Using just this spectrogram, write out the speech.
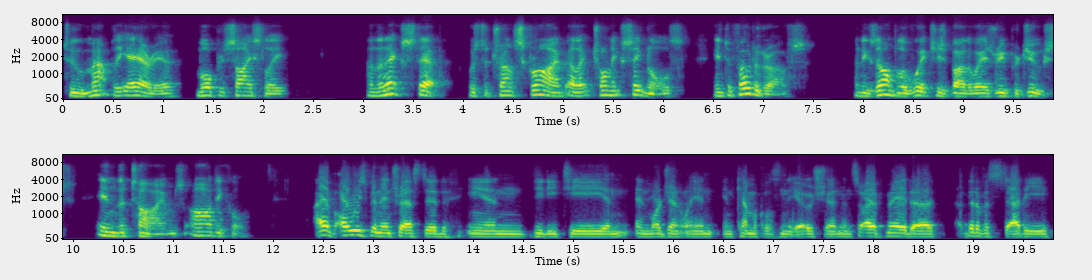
to map the area more precisely. And the next step was to transcribe electronic signals into photographs, an example of which is, by the way, is reproduced in the Times article. I have always been interested in DDT and, and more generally in, in chemicals in the ocean. And so I've made a, a bit of a study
